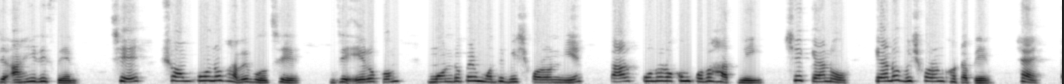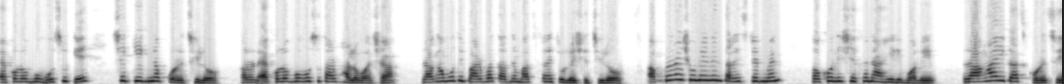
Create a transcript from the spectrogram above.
যে, আহিরি সেন, সে সম্পূর্ণভাবে বলছে যে, এরকম মণ্ডপের মধ্যে বিস্ফোরণ নিয়ে তার কোনো রকম কোনো হাত নেই। সে কেন কেন বিস্ফোরণ ঘটাবে? হ্যাঁ একলব্য বসুকে সে কিডন্যাপ করেছিল, কারণ একলব্য বসু তার ভালোবাসা। রাঙামতি বারবার তাদের মাঝখানে চলে এসেছিল। আপনারাই শুনে নিন তার স্টেটমেন্ট তখনই সেখানে আহিরি বলে রাঙাই কাজ করেছে।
